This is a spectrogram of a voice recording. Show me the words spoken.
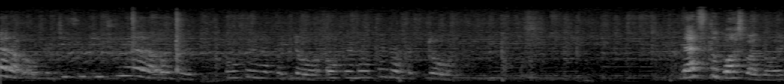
how to open. Teach me, teach me how to open. Open up a door. Open, open up a door. That's the bus, by the way.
